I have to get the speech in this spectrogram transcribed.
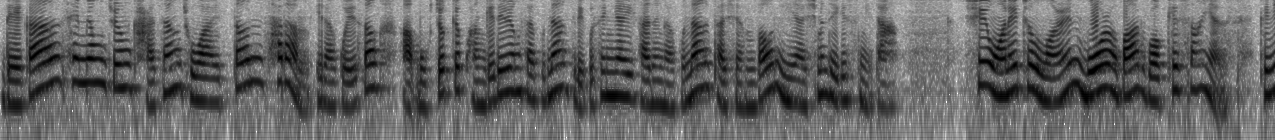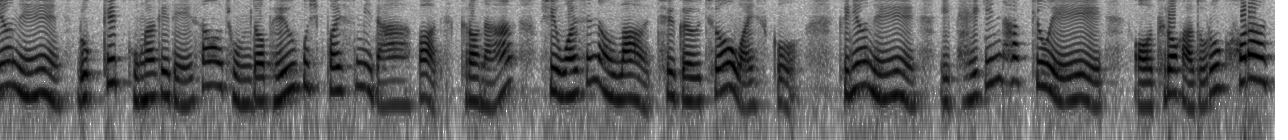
내가 세 명 중 가장 좋아했던 사람이라고 해서 아, 목적격 관계대명사 구나 그리고 생략이 가능하구나 다시 한번 이해하시면 되겠습니다. She wanted to learn more about rocket science. 그녀는 로켓 공학에 대해서 좀 더 배우고 싶어 했습니다. But 그러나 she wasn't allowed to go to a white school. 그녀는 이 백인 학교에 어, 들어가도록 허락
